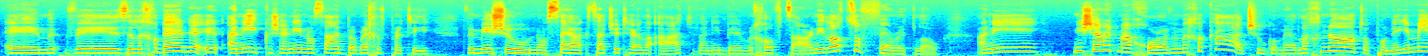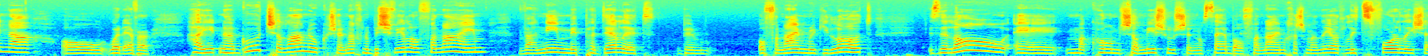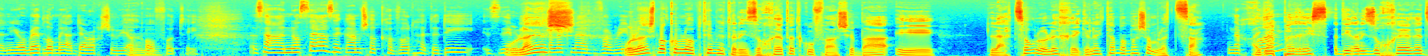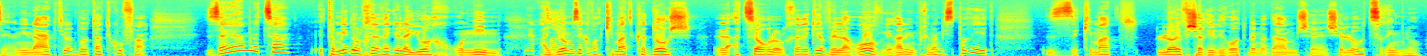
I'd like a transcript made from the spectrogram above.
אמ, וזה לכבד, אני, כשאני נוסעת ברכב פרטי ומישהו נוסע קצת יותר לאט ואני ברחוב צר, אני לא צופרת לו, אני נשארת מאחורה ומחכה עד שהוא גומר לחנות או פונה ימינה או וואטאבר. ההתנהגות שלנו כשאנחנו בשביל אופניים ואני מפדלת באופניים רגילות זה לא אה, מקום של מישהו שנוסע באופניים חשמליות לצפור לי שאני יורד לו מהדרך שהוא יעקוף אותי. אז הנושא הזה גם של כבוד הדדי, זה חלק יש- מהדברים. אולי יש מקום לאופטימיות. אני זוכר את התקופה שבה אה, לעצור להולך רגל הייתה ממש המלצה. נכון? היה פרס אדיר, אני זוכר את זה, אני נהגתי עוד באותה תקופה. זה היה המלצה, תמיד הולכי רגל היו אחרונים. נכון. היום זה כבר כמעט קדוש לעצור להולכי רגל, ולרוב, נראה לי מבחינה מספרית, זה כמעט לא אפשרי לראות בן אדם ש, שלא עוצרים לו.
